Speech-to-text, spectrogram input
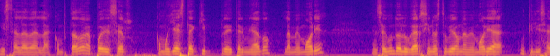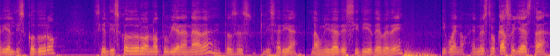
instalada la computadora. Puede ser, como ya está aquí predeterminado, la memoria. En segundo lugar, si no estuviera una memoria, utilizaría el disco duro. Si el disco duro no tuviera nada, entonces utilizaría la unidad de CD DVD. Y bueno, en nuestro caso ya está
